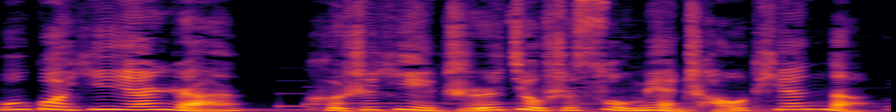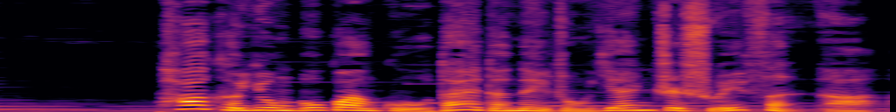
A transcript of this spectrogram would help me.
不过伊嫣然可是一直就是素面朝天的，她可用不惯古代的那种胭脂水粉啊，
